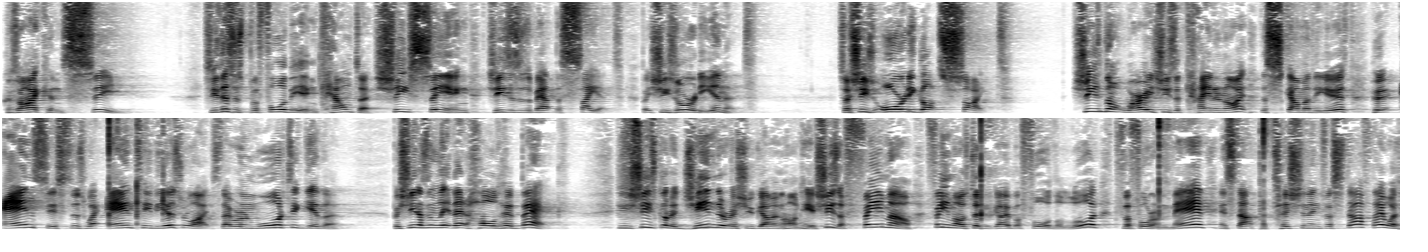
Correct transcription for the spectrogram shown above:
because I can see. See, this is before the encounter. She's seeing, Jesus is about to say it, but she's already in it. So she's already got sight. She's not worried she's a Canaanite, the scum of the earth. Her ancestors were anti the Israelites, they were in war together. But she doesn't let that hold her back. She's got a gender issue going on here. She's a female. Females didn't go before the Lord, before a man, and start petitioning for stuff. They were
